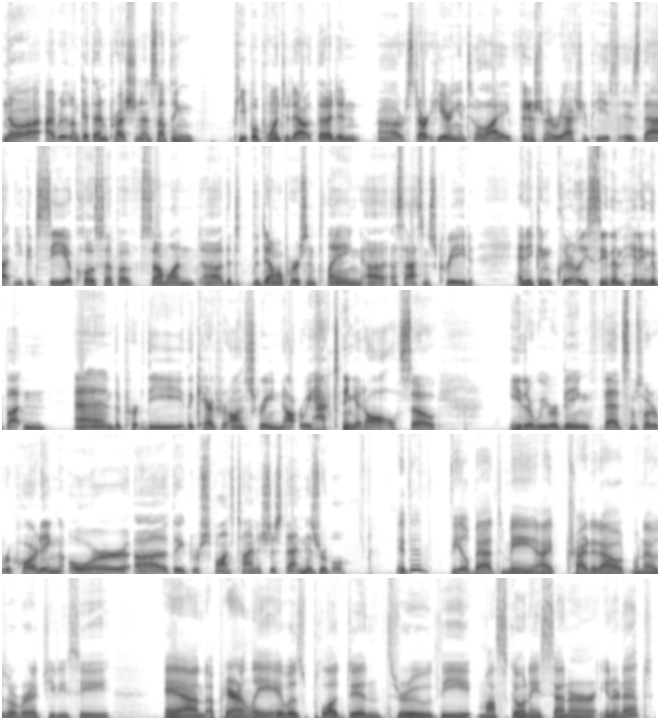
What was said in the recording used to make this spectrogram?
No, I, I really don't get that impression. And something people pointed out that I didn't uh, start hearing until I finished my reaction piece is that you could see a close up of someone, uh, the, the demo person playing uh, Assassin's Creed, and you can clearly see them hitting the button and the per- the the character on screen not reacting at all. So either we were being fed some sort of recording, or uh, the response time is just that miserable. It didn't feel bad to me. I tried it out when I was over at GDC, and apparently it was plugged in through the Moscone Center internet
